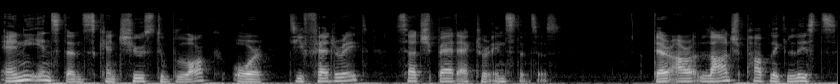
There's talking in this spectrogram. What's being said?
any instance can choose to block or defederate such bad actor instances. There are large public lists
